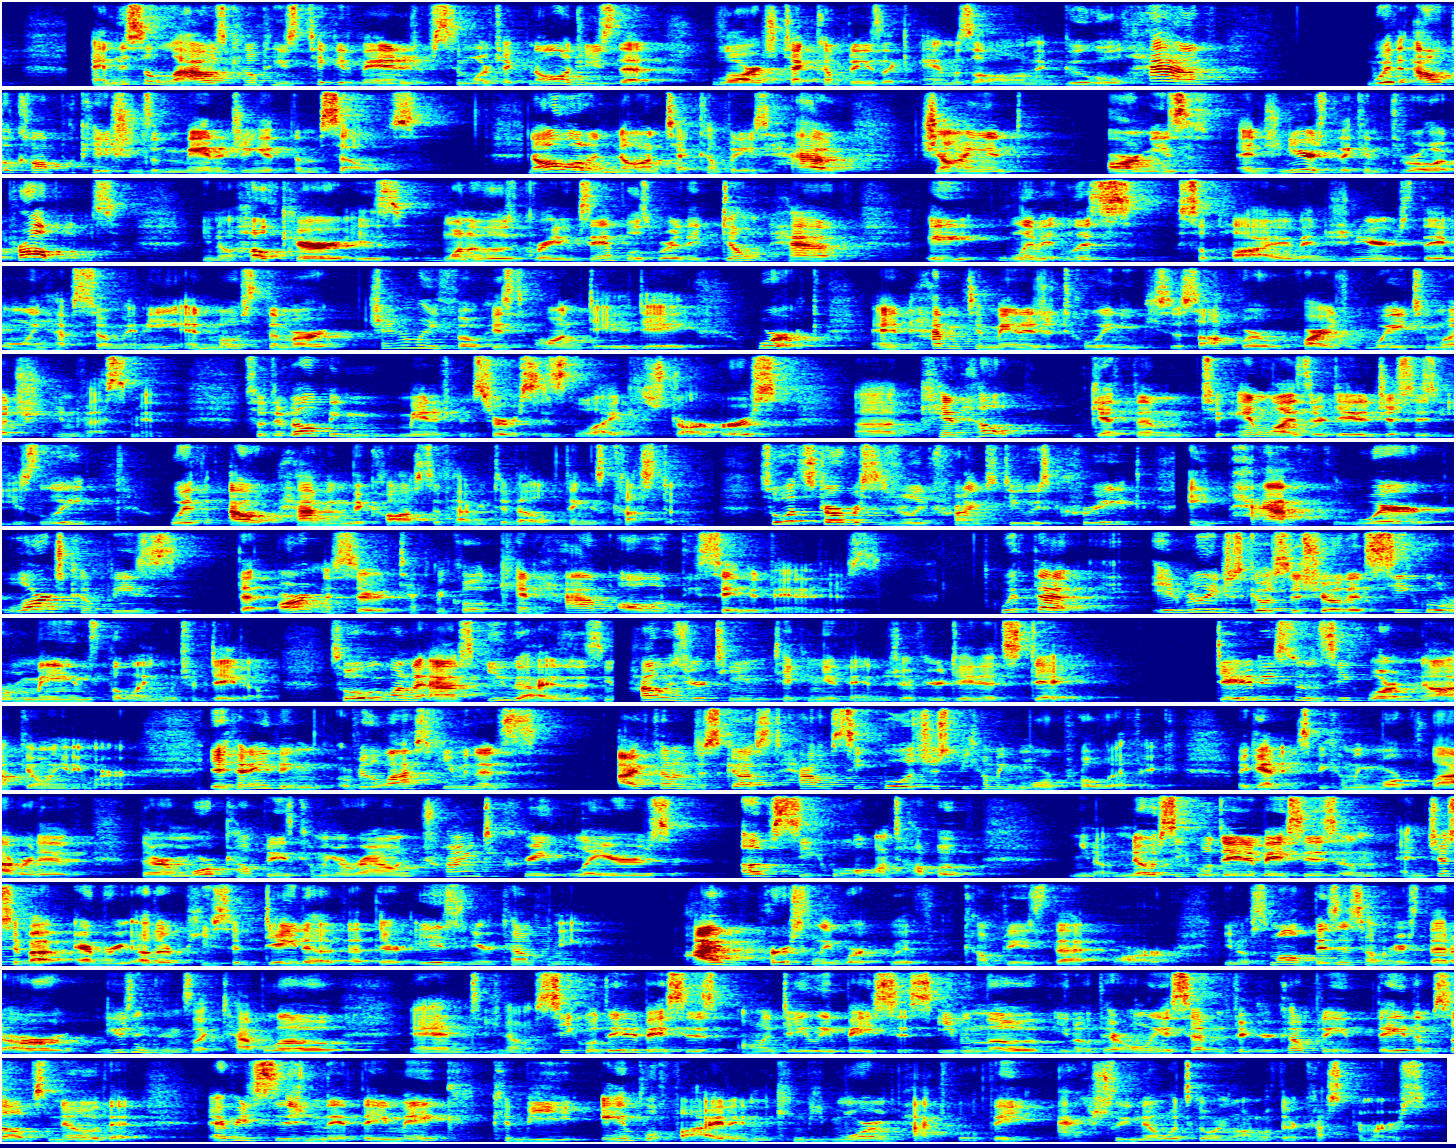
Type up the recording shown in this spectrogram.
And this allows companies to take advantage of similar technologies that large tech companies like Amazon and Google have without the complications of managing it themselves. Not a lot of non-tech companies have giant armies of engineers that can throw at problems. You know, healthcare is one of those great examples where they don't have a limitless supply of engineers. They only have so many, and most of them are generally focused on day to day work. And having to manage a totally new piece of software requires way too much investment. So, developing management services like Starburst uh, can help get them to analyze their data just as easily without having the cost of having to develop things custom. So, what Starburst is really trying to do is create a path where large companies that aren't necessarily technical can have all of these same advantages. With that, it really just goes to show that SQL remains the language of data. So what we want to ask you guys is, how is your team taking advantage of your data today? Databases and SQL are not going anywhere. If anything, over the last few minutes, I've kind of discussed how SQL is just becoming more prolific. Again, it's becoming more collaborative. There are more companies coming around trying to create layers of SQL on top of you know, NoSQL databases, and, and just about every other piece of data that there is in your company. I've personally worked with companies that are, you know, small business owners that are using things like Tableau and, you know, SQL databases on a daily basis. Even though, you know, they're only a seven-figure company, they themselves know that every decision that they make can be amplified and can be more impactful if they actually know what's going on with their customers.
